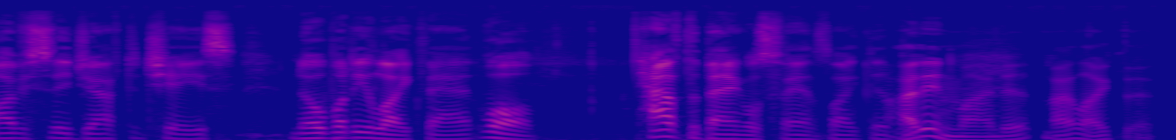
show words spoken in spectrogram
obviously they drafted Chase. Nobody liked that. Well, half the Bengals fans liked it. I didn't mind it. I liked it.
